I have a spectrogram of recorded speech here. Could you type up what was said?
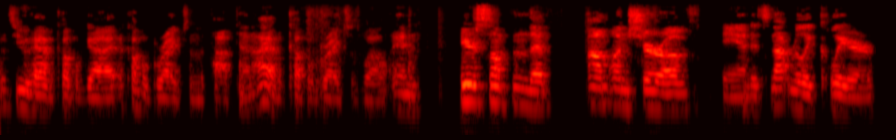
since you have a couple guy, a couple gripes in the top ten, I have a couple gripes as well. And here's something that I'm unsure of, and it's not really clear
